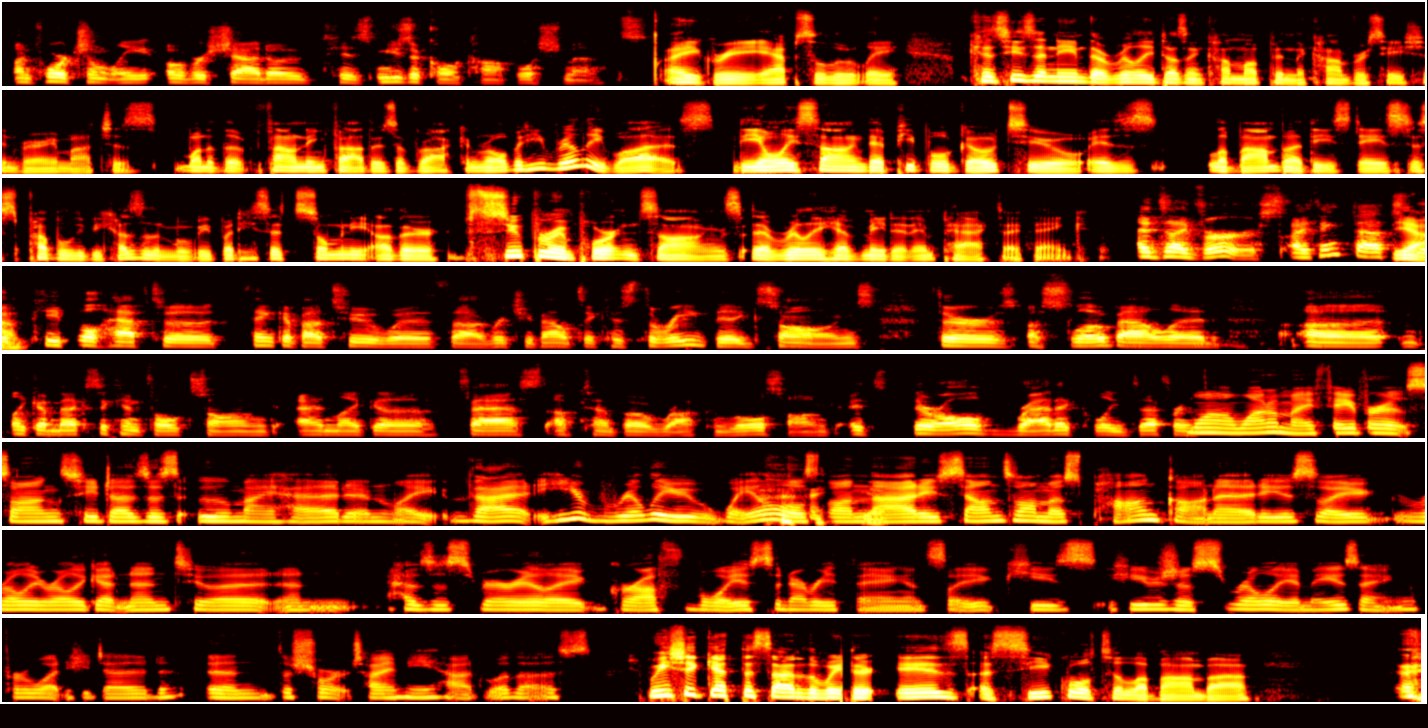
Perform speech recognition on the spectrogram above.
unfortunately overshadowed his musical accomplishments. I agree, absolutely. Because he's a name that really doesn't come up in the conversation very much as one of the founding fathers of rock and roll, but he really was. The only song that people go to is La Bamba these days, just probably because of the movie, but he's had so many other super important songs that really have made an impact, I think. And diverse. I think that's Yeah. what people have to think about too with uh, Richie Valens. His three big songs. There's a slow ballad, uh like a Mexican folk song and like a fast up tempo rock and roll song. It's they're all radically different. Well, one of my favorite songs he does is "Ooh My Head," and like that, he really wails on Yeah. that. He sounds almost punk on it. He's like really, really getting into it, and has this very like gruff voice and everything. It's like he's he was just really amazing for what he did in the short time he had with us. We should get this out of the way. There is a sequel to La Bamba,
